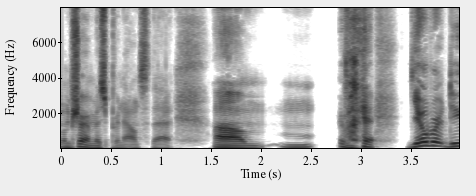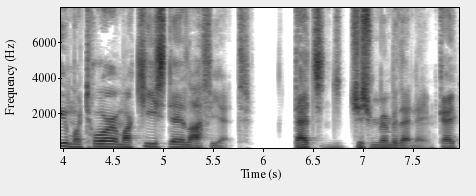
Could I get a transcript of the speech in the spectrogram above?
I'm sure I mispronounced that. Um, Gilbert du Motier Marquis de Lafayette. That's just remember that name, okay?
